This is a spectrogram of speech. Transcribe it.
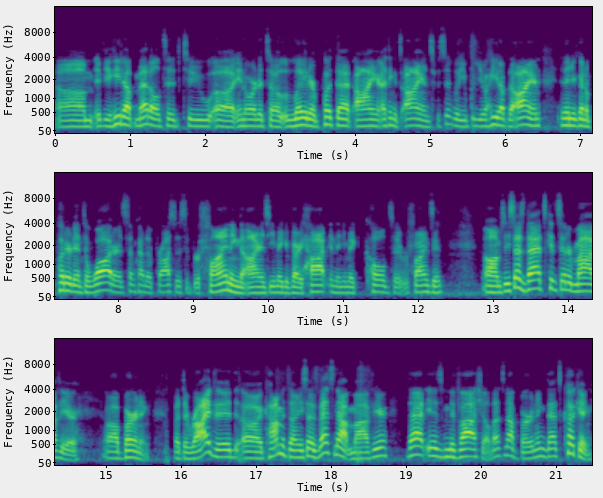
um, if you heat up metal to to uh, in order to later put that iron, I think it's iron specifically. You, you heat up the iron and then you're going to put it into water. It's some kind of process of refining the iron. So you make it very hot and then you make it cold so it refines it. Um, so he says that's considered mavir, uh, burning. But the Raavad uh, comments on. It, he says that's not mavir. That is mivashel. That's not burning. That's cooking.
